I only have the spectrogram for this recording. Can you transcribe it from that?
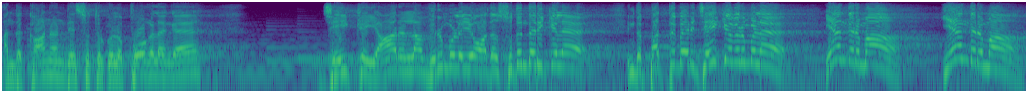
அந்த கானான் தேசத்திற்குள்ள போகலங்க. ஜெயிக்க யாரெல்லாம் விரும்பலையோ அதை சுதந்தரிக்கல. இந்த பத்து பேர் ஜெயிக்க விரும்பல. ஏன் தெரியுமா? ஏன் தெரியுமா?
